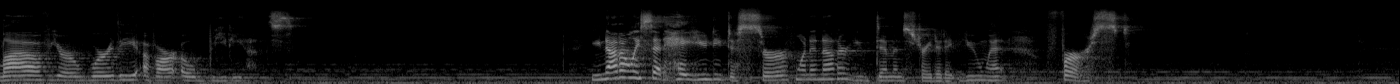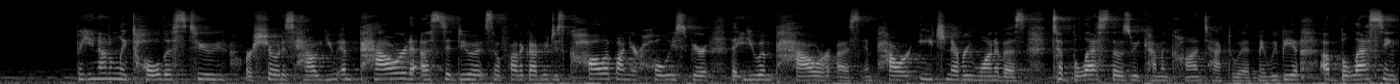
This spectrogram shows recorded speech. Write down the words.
love. You're worthy of our obedience. You not only said, hey, you need to serve one another, you demonstrated it. You went first. But you not only told us to or showed us how, you empowered us to do it. So, Father God, we just call upon your Holy Spirit that you empower us, empower each and every one of us to bless those we come in contact with. May we be a, blessing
